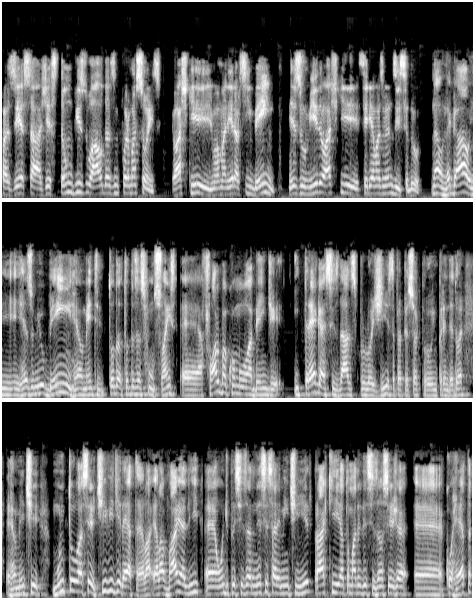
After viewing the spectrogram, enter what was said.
fazer essa gestão visual das informações. Eu acho que, de uma maneira assim, bem resumida, eu acho que seria mais ou menos isso, Edu. Não, legal, e, resumiu bem realmente toda, todas as funções. É, a forma como a Bend entrega esses dados para o lojista, para a pessoa, para o empreendedor, é realmente muito assertiva e direta. Ela, ela vai ali é, onde precisa necessariamente ir para que a tomada de decisão seja é, correta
